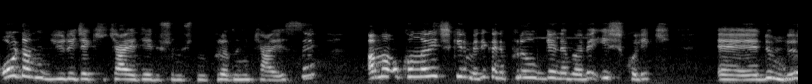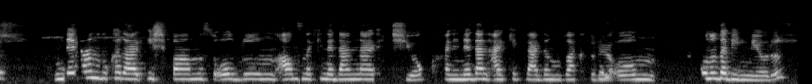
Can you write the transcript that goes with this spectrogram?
oradan yürüyecek hikaye diye düşünmüştüm Pırıl'ın hikayesi. Ama o konulara hiç girmedik. Hani Pırıl gene böyle işkolik, e, dümdüz. Neden bu kadar iş bağımlısı olduğunun altındaki nedenler hiç yok. Hani neden erkeklerden uzak duruyor onu, onu da bilmiyoruz.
